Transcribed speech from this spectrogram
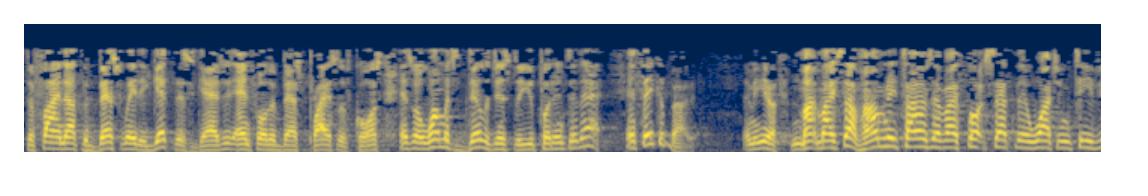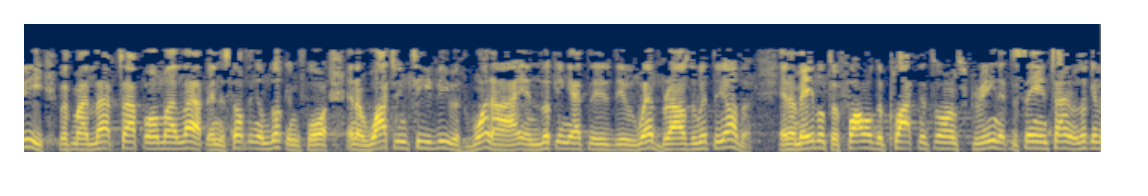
to find out the best way to get this gadget and for the best price, of course. And so how much diligence do you put into that? And think about it. I mean, you know, my, myself, how many times have I thought, sat there watching TV with my laptop on my lap and it's something I'm looking for and I'm watching TV with one eye and looking at the, the web browser with the other. And I'm able to follow the plot that's on screen at the same time looking,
